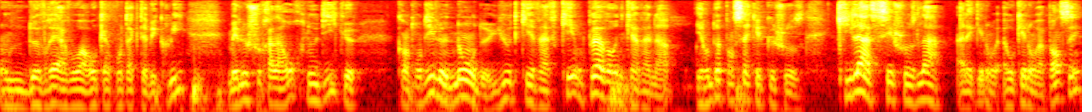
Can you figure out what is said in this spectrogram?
on ne devrait avoir aucun contact avec lui, mais le Shulchan Aruch nous dit que quand on dit le nom de Yudke Vavke, on peut avoir une kavana, et on doit penser à quelque chose. Qu'il a ces choses-là auxquelles on va penser,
